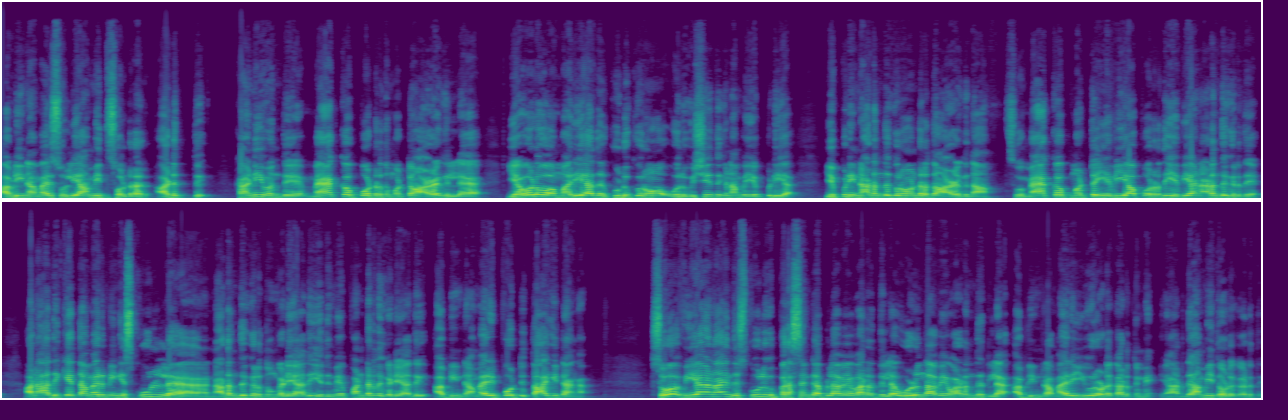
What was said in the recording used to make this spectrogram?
அப்படின்ற மாதிரி சொல்லி அமித் சொல்கிறார் அடுத்து கனி வந்து மேக்கப் போடுறது மட்டும் அழகு இல்லை எவ்வளோ மரியாதை கொடுக்குறோம். ஒரு விஷயத்துக்கு நம்ம எப்படி எப்படி நடந்துக்கிறோன்றதும் அழகு தான் ஸோ மேக்கப் மட்டும் எவியாக போடுறது எவியாக நடந்துக்கிறது. ஆனால் அதுக்கேற்ற மாதிரி நீங்கள் ஸ்கூலில் நடந்துக்கிறதும் கிடையாது. எதுவுமே பண்ணுறது கிடையாது. அப்படின்ற மாதிரி போட்டு தாக்கிட்டாங்க. ஸோ வியானா இந்த ஸ்கூலுக்கு ப்ரெசென்டபிளாகவே வர்றதில்ல. ஒழுங்காகவே வளர்ந்துடல அப்படின்ற மாதிரி இவரோட கருத்துமே. யாருது? அமித்தோட கருத்து.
